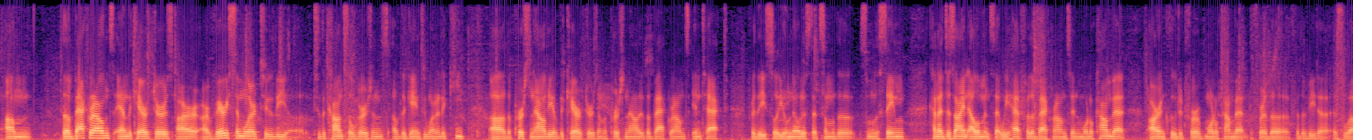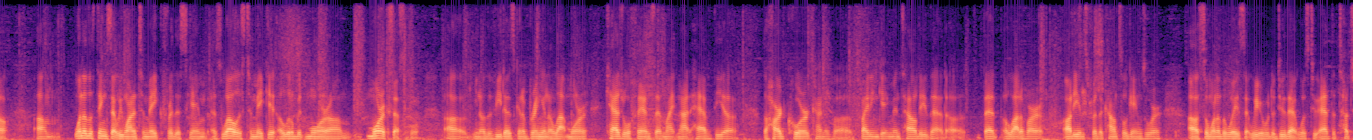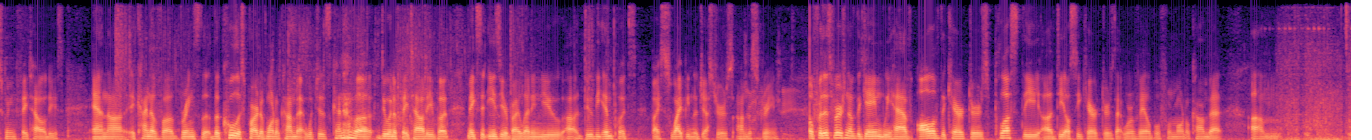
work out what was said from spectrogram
Um, the backgrounds and the characters are, are very similar to the uh, to the console versions of the games. We wanted to keep uh, the personality of the characters and the personality of the backgrounds intact for these. So you'll notice that some of the some of the same kind of design elements that we had for the backgrounds in Mortal Kombat are included for Mortal Kombat for the for the Vita as well. Um, one of the things that we wanted to make for this game as well is to make it a little bit more um, more accessible. Uh, you know, the Vita is going to bring in a lot more casual fans that might not have the uh, the hardcore kind of uh, fighting game mentality that uh, that a lot of our audience for the console games were. Uh, so one of the ways that we were able to do that was to add the touchscreen fatalities. And uh, it kind of uh, brings the, the coolest part of Mortal Kombat, which is kind of uh, doing a fatality, but makes it easier by letting you uh, do the inputs by swiping the gestures on the screen. So for this version of the game, we have all of the characters plus the uh, DLC characters that were available for Mortal Kombat. Um,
